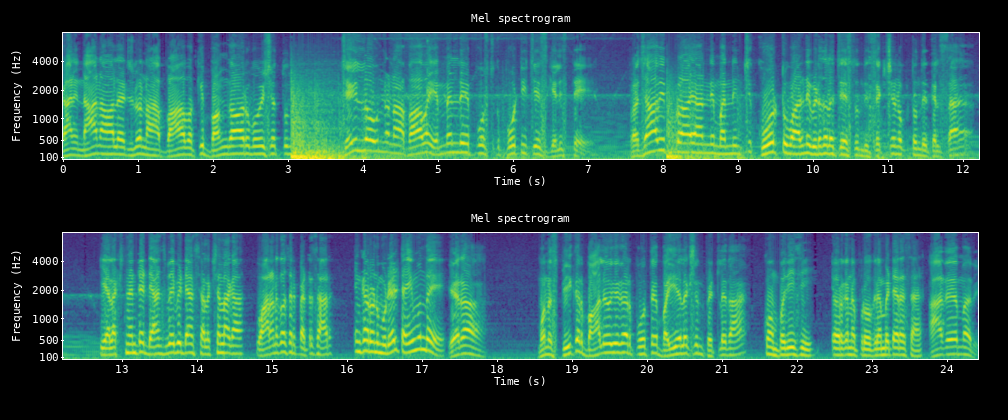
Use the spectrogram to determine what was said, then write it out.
కానీ నా నాలెడ్జ్లో నా బావకి బంగారు భవిష్యత్తు ఉంది. జైల్లో ఉన్న నా బావ ఎమ్మెల్యే పోస్ట్కు పోటీ చేసి గెలిస్తే ప్రజాభిప్రాయాన్ని మన్నించి కోర్టు వారిని విడుదల చేస్తుంది. సెక్షన్ ఒకటి ఉంది తెలుసా? ఈ ఎలక్షన్ అంటే డాన్స్ బేబీ డాన్స్ సెలక్షన్ లాగా. వారానికి ఒకసారి పెట్టరు సార్. ఇంకా రెండు మూడేళ్ళు టైం ఉంది. ఏరా? మొన్న స్పీకర్ బాలయోగి గారు పోతే బై ఎలక్షన్ పెట్టలేదా? కొంపదీసి ఎవరికైనా ప్రోగ్రామ్ పెట్టారా సార్? అదే మరి.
